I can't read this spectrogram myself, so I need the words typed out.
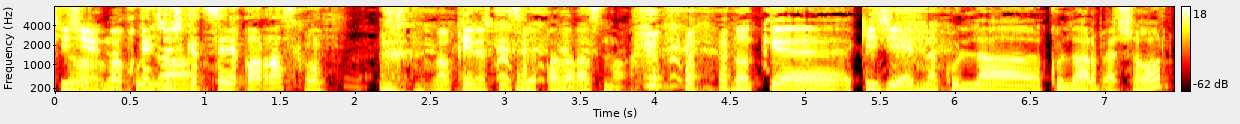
كيجي عندنا ما بقيتوش كتسيقوا راسكم. ما بقيناش كنسيقوا راسنا. donc كيجي عندنا كل كل أربع شهور.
